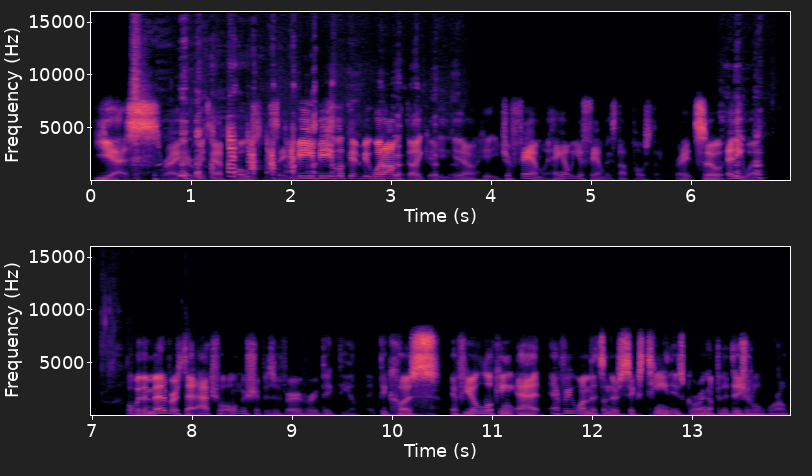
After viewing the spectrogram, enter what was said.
Yes, right. Everybody's gonna post and say, "Me, me, look at me, what I'm like." You know, it's your family. Hang out with your family. Stop posting, right? So anyway, but with the metaverse, that actual ownership is a very, very big deal because if you're looking at everyone that's under 16 is growing up in the digital world.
